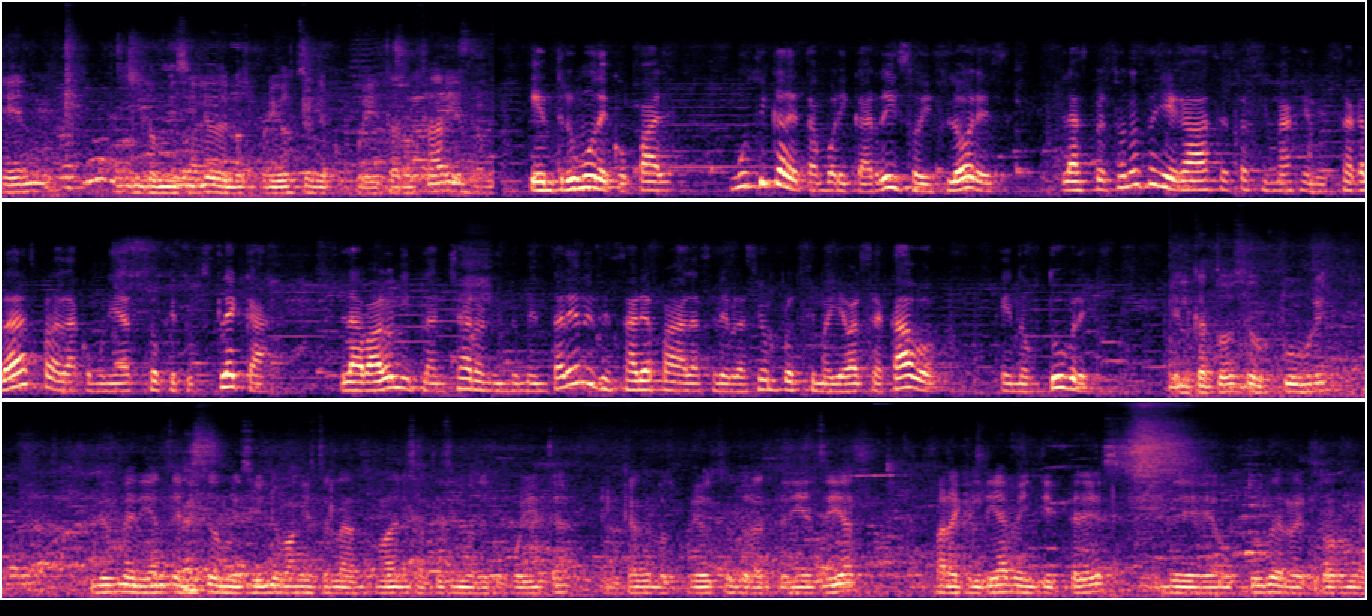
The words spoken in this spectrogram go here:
en el domicilio de los priostes de Copollita Rosario. Entre humo de copal, música de tambor y carrizo y flores, las personas allegadas a estas imágenes sagradas para la comunidad soquetuxtleca lavaron y plancharon la indumentaria necesaria para la celebración próxima a llevarse a cabo en octubre. El 14 de octubre, Dios mediante este domicilio van a estar las Madres Santísimas de Copollita en casa de los priostes durante 10 días para que el día 23 de octubre retorne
